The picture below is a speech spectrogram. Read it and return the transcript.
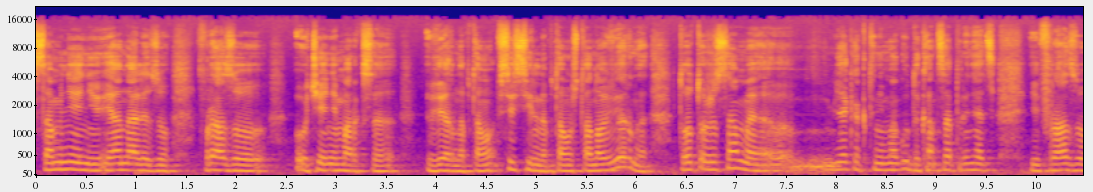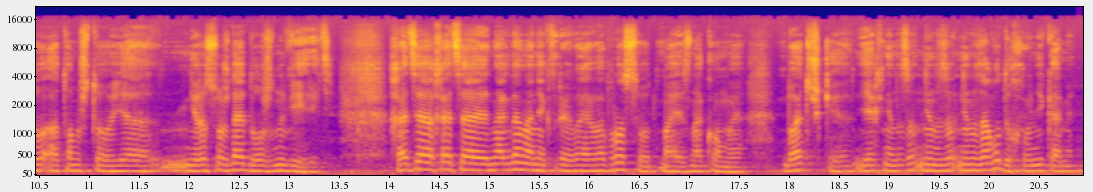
сомнению и анализу фразу учения Маркса верно, потому, всесильно, потому что оно верно, то то же самое э, я как-то не могу до конца принять и фразу о том, что я не рассуждать должен верить. Хотя, хотя иногда на некоторые вопросы, вот мои знакомые батюшки, я их не назову, не назову духовниками,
